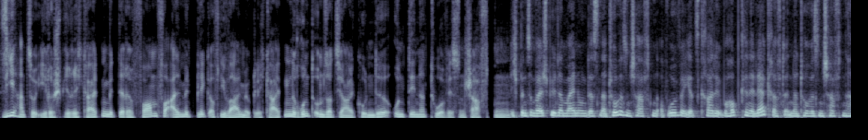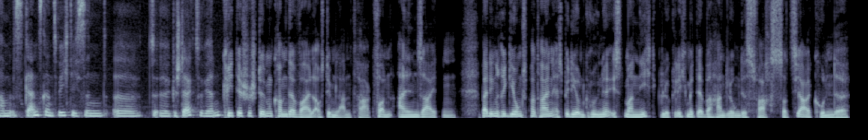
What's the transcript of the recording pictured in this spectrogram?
Sie hat so ihre Schwierigkeiten mit der Reform, vor allem mit Blick auf die Wahlmöglichkeiten rund um Sozialkunde und den Naturwissenschaften. Ich bin zum Beispiel der Meinung, dass Naturwissenschaften, obwohl wir jetzt gerade überhaupt keine Lehrkräfte in Naturwissenschaften haben, es ganz, ganz wichtig sind, äh, äh, gestärkt zu werden. Kritische Stimmen kommen derweil aus dem Landtag, von allen Seiten. Bei den Regierungsparteien SPD und Grüne ist man nicht glücklich mit der Behandlung des Fachs Sozialkunde.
